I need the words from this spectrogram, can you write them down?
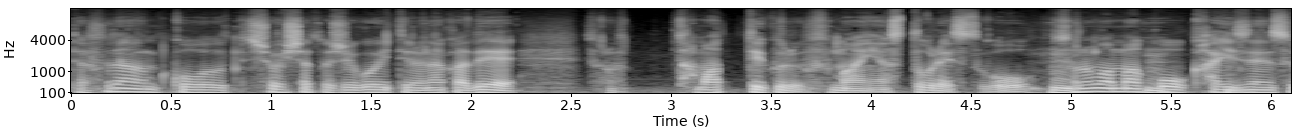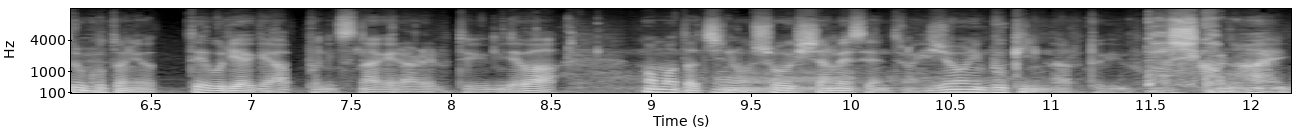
だ普段こう消費者として動いている中でその溜まってくる不満やストレスをうんそのままうんこう改善することによって売上アップにつなげられるという意味ではママたちの消費者目線というのは非常に武器になるという。確かに、はい、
